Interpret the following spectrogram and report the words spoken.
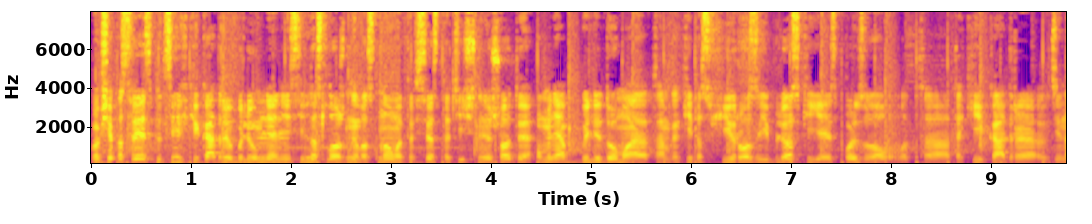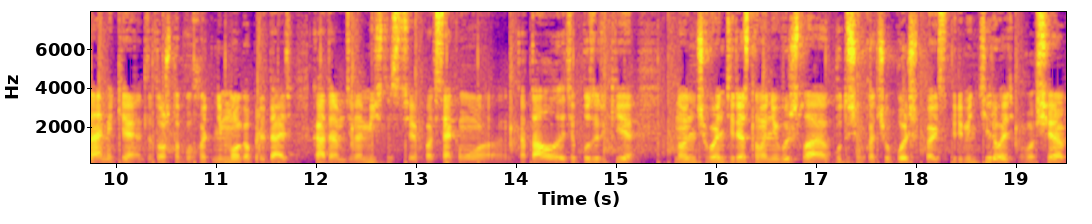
Вообще, по своей специфике, кадры были у меня не сильно сложные, в основном это все статичные шоты. У меня были дома там какие-то сухие розы и блески, я использовал вот а, такие кадры в динамике, для того, чтобы хоть немного придать кадрам динамичности, по-всякому катал эти пузырьки, но ничего интересного не вышло. В будущем хочу больше поэкспериментировать. Вообще,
